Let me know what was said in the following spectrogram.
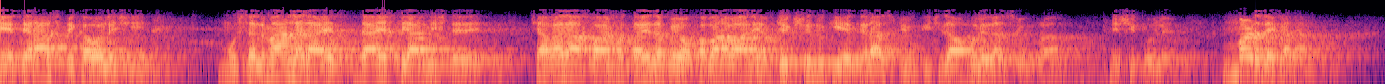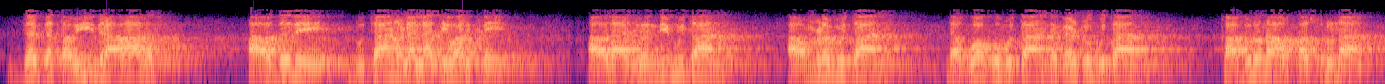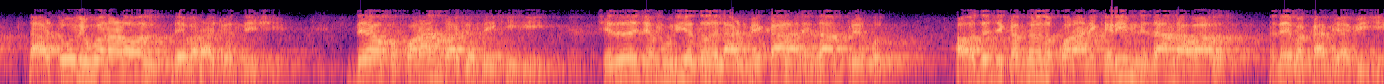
اعتراض وکول شي مسلمان لای دا اختیار نشته دی چې هغه د اقوام متحده په یو خبره باندې ابجیکشن کی اعتراض کیو کی چې دا موږ له داسې وکړه نشي کولای مړ دی کنه دغه توحید راواغس او د دې بوتانو لالته ورکړي او دا ژوندۍ بوتان او مړ بوتان د غوخو بوتان د ګټو بوتان قبرونه او قصرونه دا ټول ونړول دی ورا ژوند دی شي دی او په قران را ژوند دی کیږي چې د جمهوریت او د لارډ میکالا نظام پرې خود او د چې کمونو د قران کریم نظام را واغس نه دی به کامیابیږي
